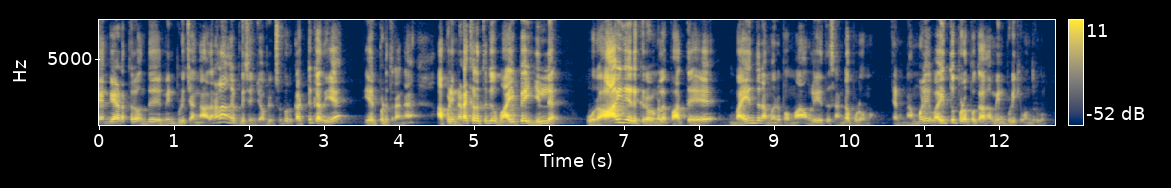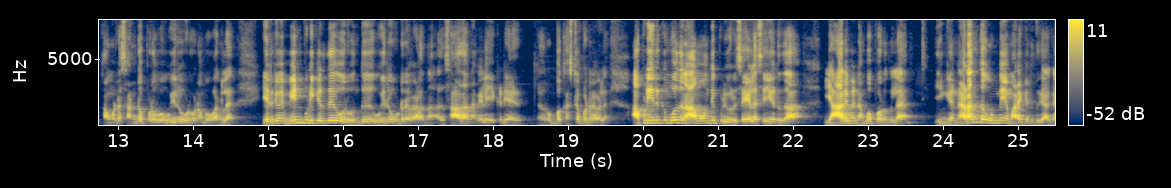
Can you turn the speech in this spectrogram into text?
எங்க இடத்துல வந்து மீன் பிடிச்சாங்க. அதனால அவங்க இப்படி செஞ்சோம் அப்படின்னு சொல்லிட்டு ஒரு கட்டுக்கதையை ஏற்படுத்துறாங்க. அப்படி நடக்கிறதுக்கு வாய்ப்பே இல்லை. ஒரு ஆயுதம் இருக்கிறவங்கள பார்த்து பயந்து நம்ம இருப்போமா? அவங்களை எதிர்த்து சண்டை போடுவோமா? ஏன்னா நம்மளே வயிற்று பிழப்புக்காக மீன் பிடிக்க வந்திருக்கோம். அவங்கள்ட்ட சண்டை போடவோ உயிரை விடவோ நம்ம வரல. ஏற்கனவே மீன் பிடிக்கிறதே ஒரு வந்து உயிரை விடுற வேலை தான். அது சாதாரண வேலையே கிடையாது. அது ரொம்ப கஷ்டப்படுற வேலை. அப்படி இருக்கும்போது நாம் வந்து இப்படி ஒரு செயலை செய்கிறதா யாருமே நம்ப போகிறதில்ல இங்கே நடந்த உண்மையை மறைக்கிறதுக்காக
